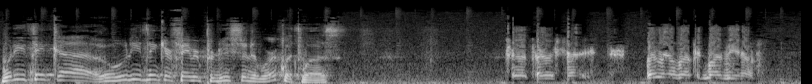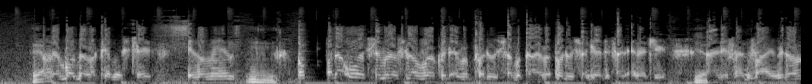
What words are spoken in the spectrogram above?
What do you think? Uh, who do you think your favorite producer to work with was? Favorite producer, women work with Bobby, you know. Yeah. I mean, a chemistry, you know what I mean? Mm-hmm. But, I always similar to work with every producer because every producer get a different energy Yeah. and different vibe, you know?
